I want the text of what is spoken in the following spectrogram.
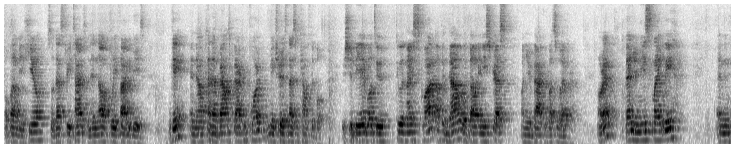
open up your heel, so that's three times, and then now 45 degrees. Okay, and now kind of bounce back and forth, make sure it's nice and comfortable. You should be able to do a nice squat up and down without any stress on your back whatsoever. All right, bend your knees slightly and then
